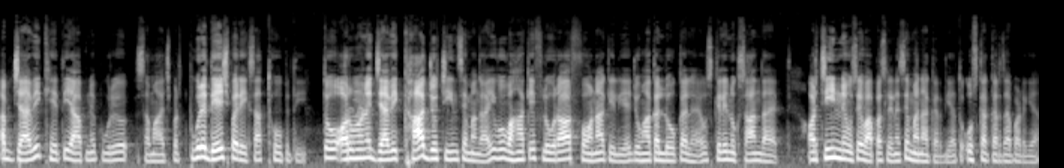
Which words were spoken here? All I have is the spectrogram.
अब जैविक खेती आपने पूरे समाज पर, पूरे देश पर एक साथ थोप दी। तो और उन्होंने जैविक खाद जो चीन से मंगाई, वो वहाँ के फ्लोरा और फोना के लिए, जो वहाँ का लोकल है, उसके लिए नुकसानदायक और चीन ने उसे वापस लेने से मना कर दिया तो उसका कर्जा बढ़ गया।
